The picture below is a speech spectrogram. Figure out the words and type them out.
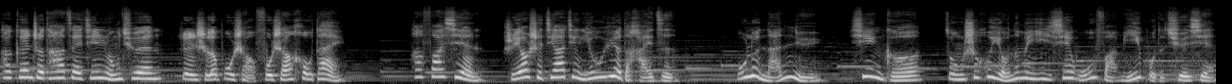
他跟着他在金融圈认识了不少富商后代，他发现只要是家境优越的孩子，不论男女，性格总是会有那么一些无法弥补的缺陷，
